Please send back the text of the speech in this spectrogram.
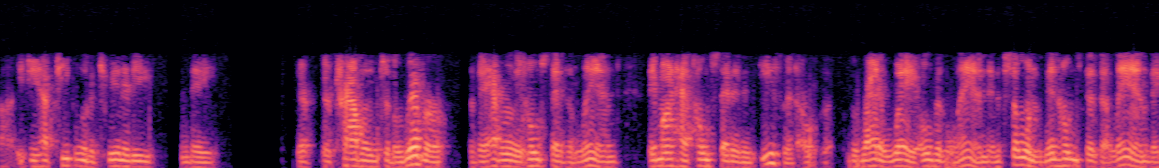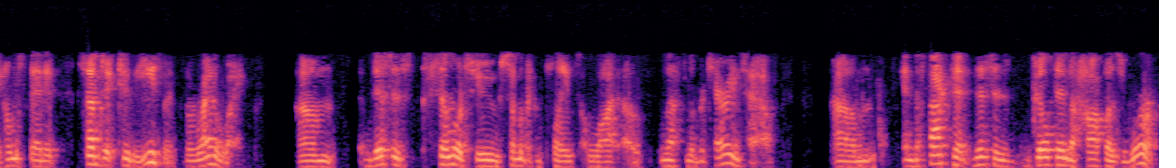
uh, if you have people in a community and they they're, they're traveling to the river, but they haven't really homesteaded the land, they might have homesteaded an easement or the right of way over the land. And if someone then homesteads that land, they homestead it subject to the easement, the right of way. Um, this is similar to some of the complaints a lot of left libertarians have um, and the fact that this is built into Hoppe's work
